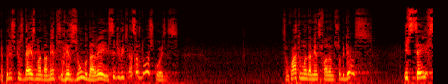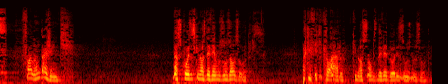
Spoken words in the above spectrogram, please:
É por isso que os dez mandamentos, o resumo da lei, se divide nessas duas coisas. São quatro mandamentos falando sobre Deus e seis falando da gente. Das coisas que nós devemos uns aos outros. Para que fique claro que nós somos devedores uns dos outros.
